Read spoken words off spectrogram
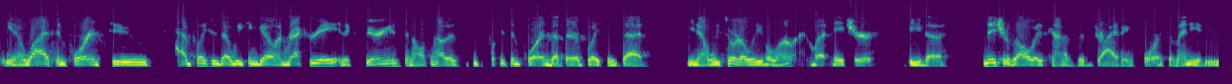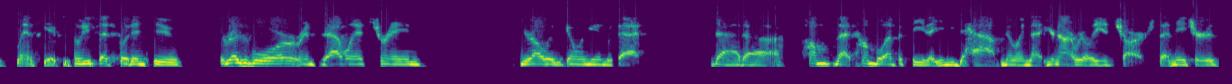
you know, why it's important to have places that we can go and recreate and experience. And also how it's important that there are places that, you know, we sort of leave alone and let nature be the, nature is always kind of the driving force of any of these landscapes. And so when you set foot into the reservoir or into avalanche terrain, you're always going in with that that uh, hum, that humble empathy that you need to have, knowing that you're not really in charge, that nature is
